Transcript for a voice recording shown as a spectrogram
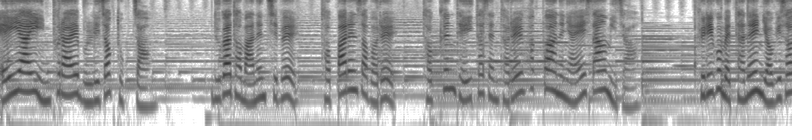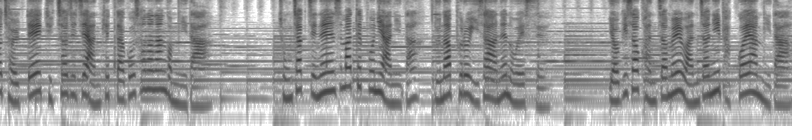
AI 인프라의 물리적 독점. 누가 더 많은 칩을, 더 빠른 서버를, 더 큰 데이터 센터를 확보하느냐의 싸움이죠. 그리고 메타는 여기서 절대 뒤처지지 않겠다고 선언한 겁니다. 종착지는 스마트폰이 아니다. 눈앞으로 이사하는 OS. 여기서 관점을 완전히 바꿔야 합니다.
